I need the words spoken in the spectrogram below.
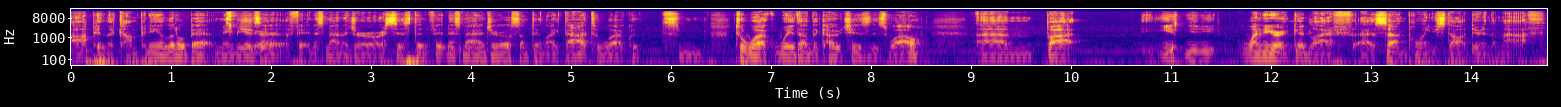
up in the company a little bit, maybe as a fitness manager or assistant fitness manager or something like that to work with some to work with other coaches as well. Um, but you, you, when you're at GoodLife, at a certain point, you start doing the math,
